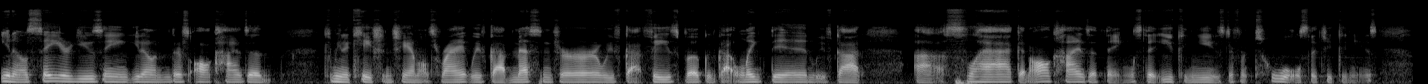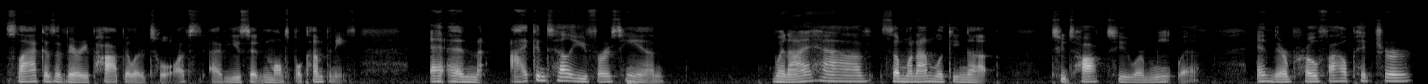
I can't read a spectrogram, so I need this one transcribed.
you know, say you're using, you know, and there's all kinds of communication channels, right? We've got Messenger, we've got Facebook, we've got LinkedIn, we've got uh, Slack, and all kinds of things that you can use, different tools that you can use. Slack is a very popular tool. I've, I've used it in multiple companies. And I can tell you firsthand when I have someone I'm looking up to talk to or meet with, and their profile picture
